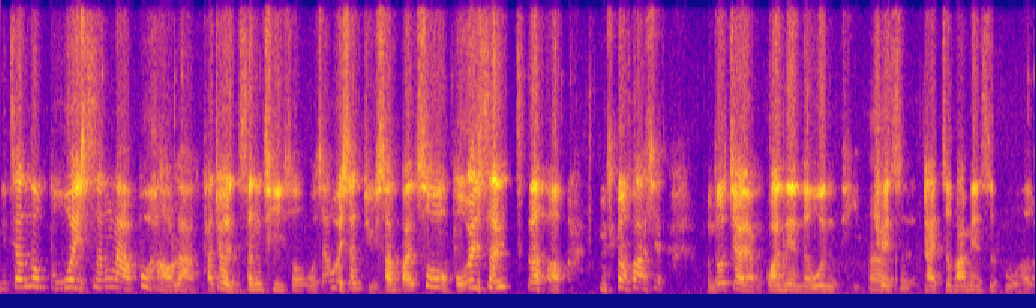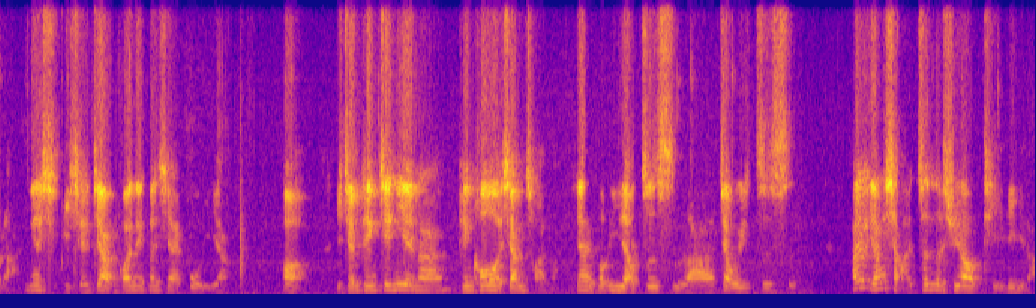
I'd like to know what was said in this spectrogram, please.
你这样弄不卫生啦，不好啦，他就很生气，说我在卫生局上班，说我不卫生，知道？你就发现很多教养观念的问题，确实在这方面是负荷啦，因为以前教养观念跟现在不一样，啊。以前凭经验啊，凭口耳相传啊，现在很多医疗知识啊、教育知识，还有养小孩真的需要体力啦。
